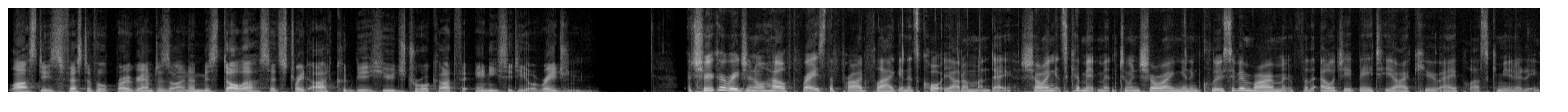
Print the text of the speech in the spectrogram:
Last year's festival program designer Miss Dollar said street art could be a huge drawcard for any city or region. Echuca Regional Health raised the pride flag in its courtyard on Monday, showing its commitment to ensuring an inclusive environment for the LGBTIQA community.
